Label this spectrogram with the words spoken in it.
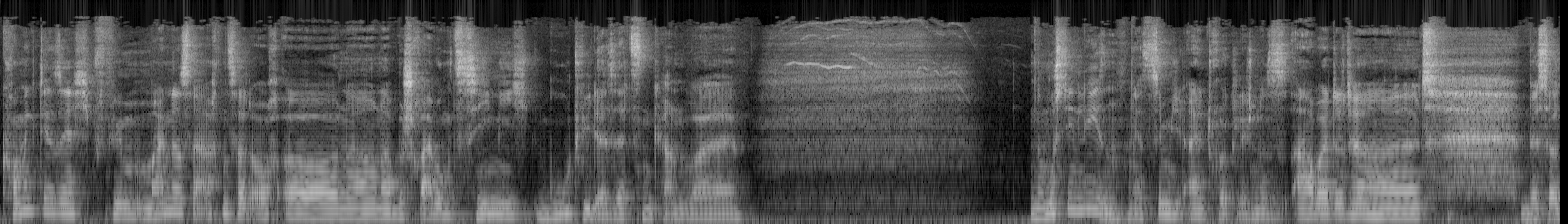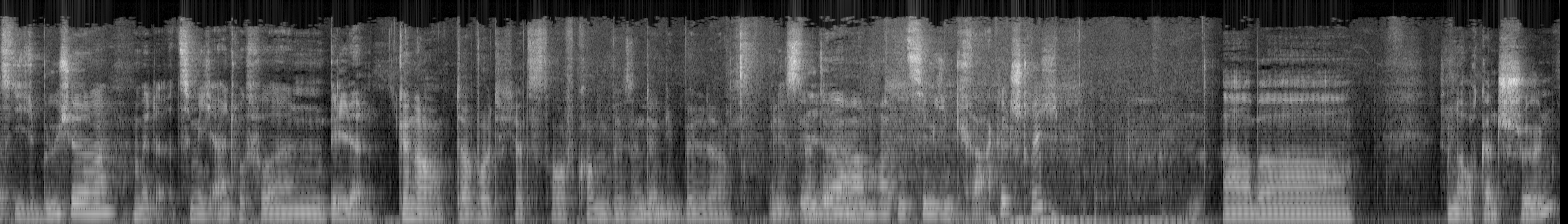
Comic, der sich für meines Erachtens halt auch äh, einer, einer Beschreibung ziemlich gut widersetzen kann, weil du musst ihn lesen. Er ist ziemlich eindrücklich. Und das arbeitet halt besser als diese Bücher mit ziemlich eindrucksvollen Bildern. Genau, da wollte ich jetzt drauf kommen. Wie sind denn die Bilder? Wie die Bilder haben halt einen ziemlichen Krakelstrich, aber sind auch ganz schön.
